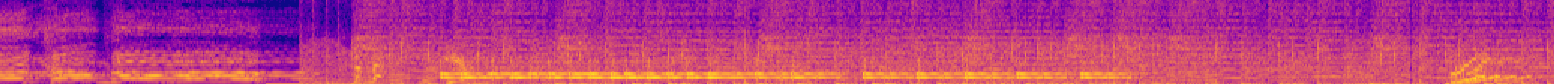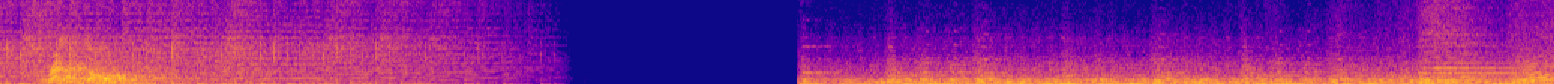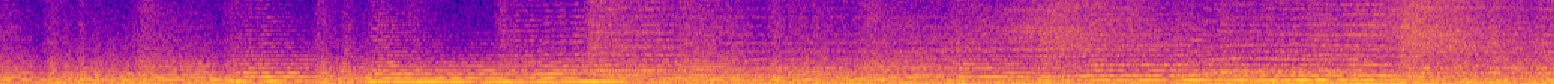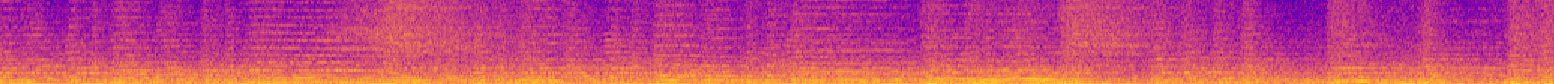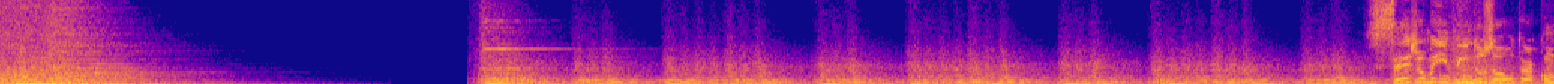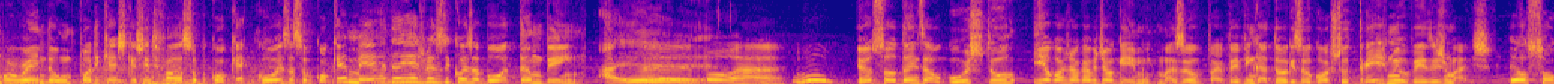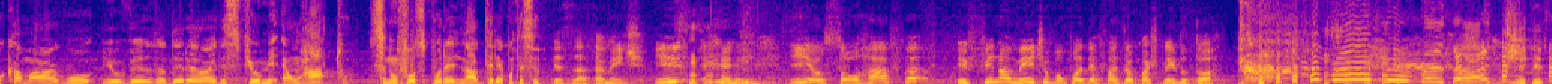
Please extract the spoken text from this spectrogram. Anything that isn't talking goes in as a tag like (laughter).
Combo Random, um podcast que a gente fala sobre qualquer coisa, sobre qualquer merda e às vezes de coisa boa também. Aê! Porra! Uhul. Eu sou o Danz Augusto e eu gosto de jogar videogame, mas eu, pra ver Vingadores eu gosto 3 mil vezes mais. Eu sou o Camargo e o verdadeiro herói desse filme é um rato. Se não fosse por ele, nada teria acontecido. Exatamente. E, (laughs) e eu sou o Rafa e finalmente eu vou poder fazer o cosplay do Thor. (laughs) Verdade!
